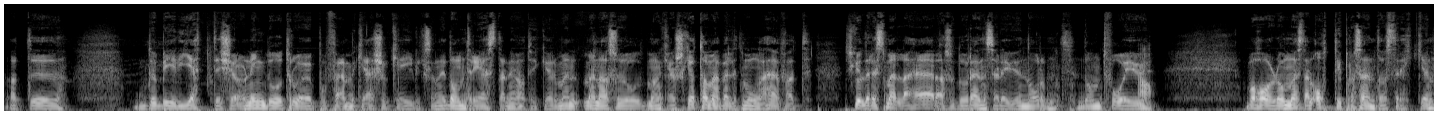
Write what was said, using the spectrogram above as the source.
att uh, det blir jättekörning då tror jag på 5 cash okej okay, liksom. Det är de tre hästarna jag tycker. Men, men alltså man kanske ska ta med väldigt många här för att skulle det smälla här alltså då rensar det ju enormt. De två är ju ja. Vad har de? Nästan 80% av sträcken.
